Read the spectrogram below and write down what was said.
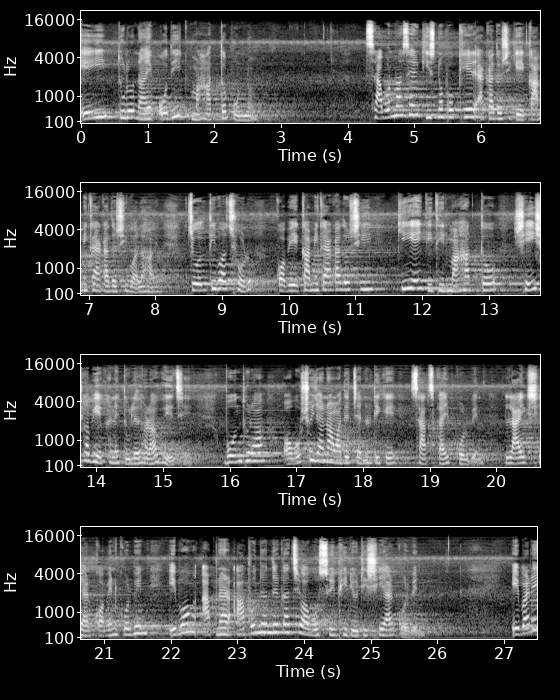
এই তুলনায় অধিক মাহাত্মপূর্ণ। শ্রাবণ মাসের কৃষ্ণপক্ষের একাদশীকে কামিকা একাদশী বলা হয়। চলতি বছর কবে কামিকা একাদশী, কি এই তিথির মাহাত্ম, সেই সবই এখানে তুলে ধরা হয়েছে। বন্ধুরা, অবশ্যই যেন আমাদের চ্যানেলটিকে সাবস্ক্রাইব করবেন। লাইক শেয়ার কমেন্ট করবেন এবং আপনার আপনজনদের কাছে অবশ্যই ভিডিওটি শেয়ার করবেন। এবারে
